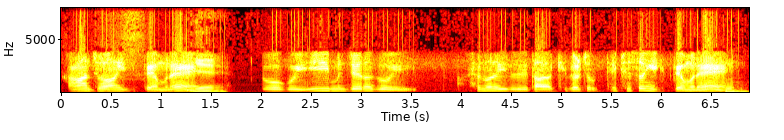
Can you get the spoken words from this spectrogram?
강한 저항이 있기 때문에 예. 또그 이 문제는 그 할머니들이 다 개별적으로 대표성이 있기 때문에 음.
